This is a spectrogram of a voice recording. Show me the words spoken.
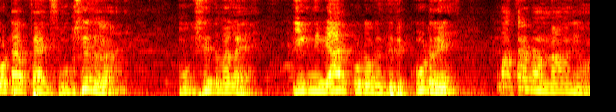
ಓಟ್ ಆಫ್ ಥ್ಯಾಂಕ್ಸ್ ಮುಗಿಸಿದ್ರು ಮುಗಿಸಿದ ಮೇಲೆ ಈಗ ನೀವು ಯಾರು ಕೂಡೋರು ಇದ್ದೀರಿ ಕೂಡ್ರಿ. ಮಾತಾಡೋಣ ನಾವು ನೀವು.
